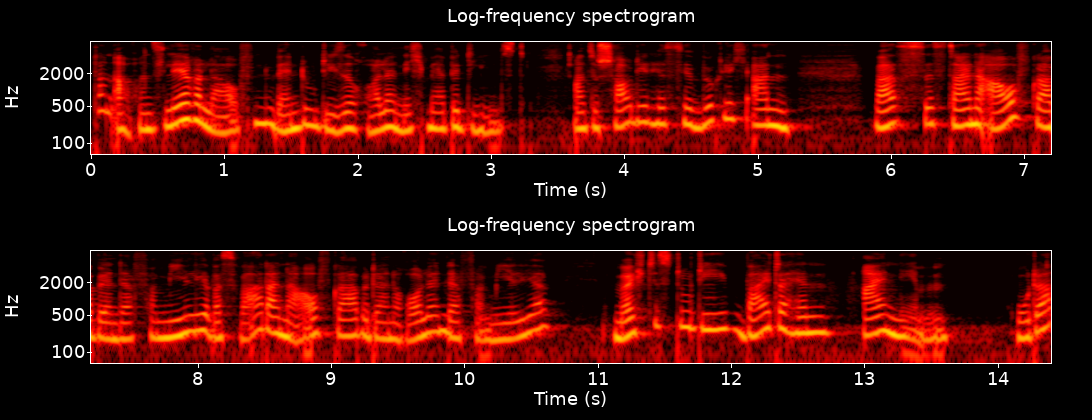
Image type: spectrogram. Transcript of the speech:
dann auch ins Leere laufen, wenn du diese Rolle nicht mehr bedienst. Also schau dir das hier wirklich an. Was ist deine Aufgabe in der Familie? Was war deine Aufgabe, deine Rolle in der Familie? Möchtest du die weiterhin einnehmen? Oder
